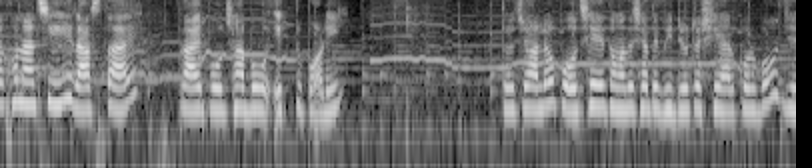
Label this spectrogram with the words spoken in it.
এখন আছি রাস্তায় প্রায় পৌঁছাবো একটু পরেই। তো চলো পৌঁছে তোমাদের সাথে ভিডিওটা শেয়ার করব যে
